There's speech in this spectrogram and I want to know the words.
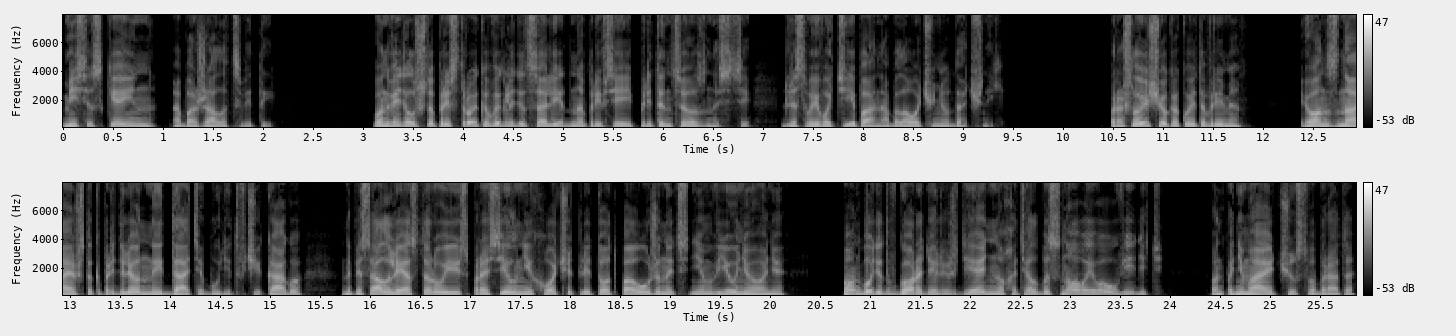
Миссис Кейн обожала цветы. Он видел, что пристройка выглядит солидно при всей претенциозности. Для своего типа она была очень удачной. Прошло еще какое-то время, и он, зная, что к определенной дате будет в Чикаго, написал Лестеру и спросил, не хочет ли тот поужинать с ним в Юнионе. Он будет в городе лишь день, но хотел бы снова его увидеть. Он понимает чувства брата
